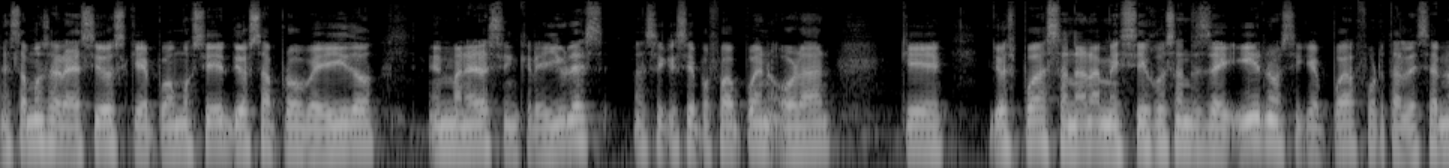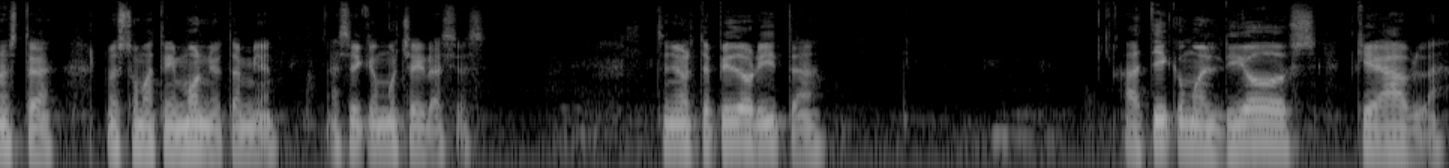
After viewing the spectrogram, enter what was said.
estamos agradecidos que podemos ir. Dios ha proveído en maneras increíbles. Así que si por favor pueden orar que Dios pueda sanar a mis hijos antes de irnos y que pueda fortalecer nuestra, nuestro matrimonio también. Así que muchas gracias. Señor, te pido ahorita a ti como el Dios que habla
